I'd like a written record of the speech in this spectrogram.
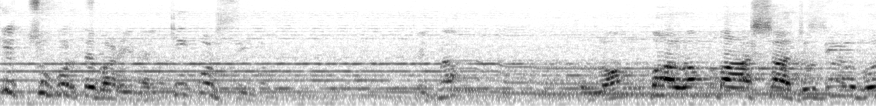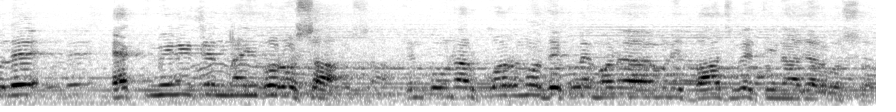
কিচ্ছু করতে পারি না, কি করছি? ঠিক না? লম্বা লম্বা আশা, যদিও বলে এক মিনিটের নাই ভরসা, কিন্তু ওনার কর্ম দেখলে মনে হয় উনি বাঁচবে তিন হাজার বছর?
